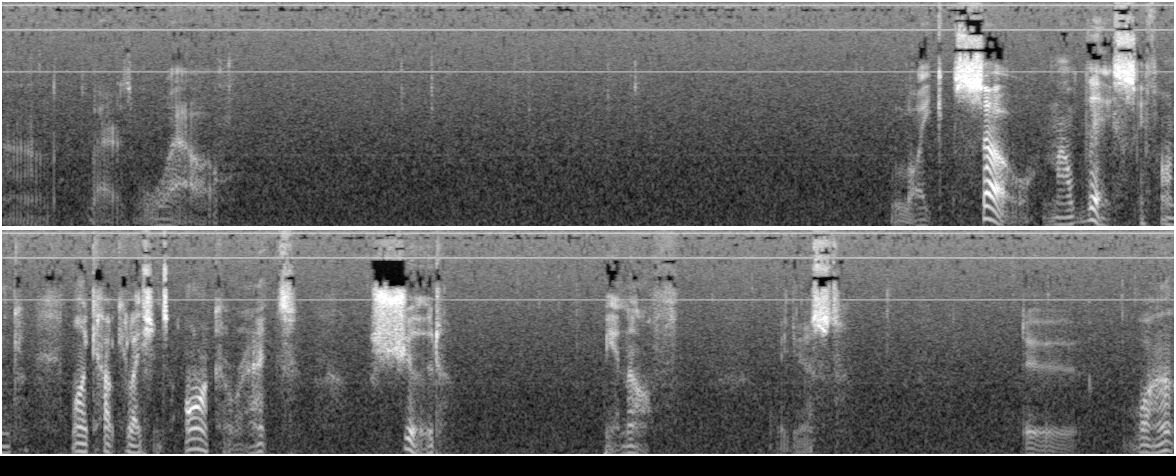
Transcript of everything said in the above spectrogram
And there as well. Like so. Now this, if I'm my calculations are correct, should be enough. Let me just do that.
